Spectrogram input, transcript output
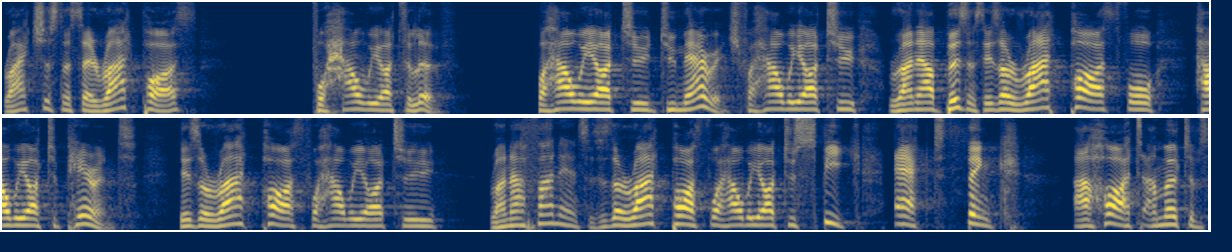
righteousness, a right path for how we are to live, for how we are to do marriage, for how we are to run our business. There's a right path for how we are to parent. There's a right path for how we are to run our finances. There's a right path for how we are to speak, act, think, our heart, our motives.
